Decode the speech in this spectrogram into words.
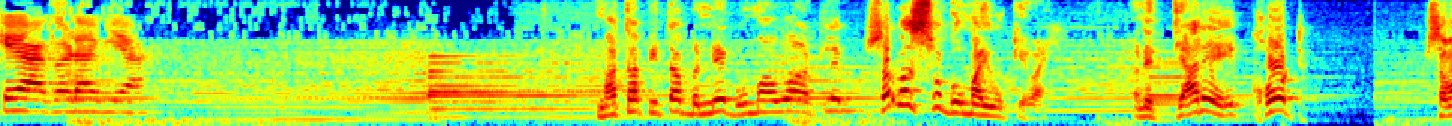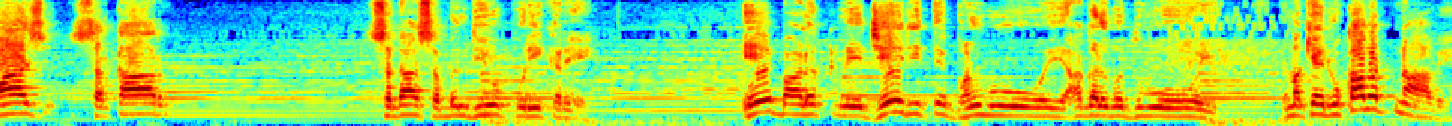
કે આગળ આવ્યા. માતા પિતા બંને ગુમાવવા એટલે સર્વસ્વ ગુમાવ્યું કહેવાય. અને ત્યારે ખોટ સમાજ, સરકાર, સગા સંબંધીઓ પૂરી કરે. એ બાળકને જે રીતે ભણવું હોય, આગળ વધવું હોય, એમાં ક્યાંય રૂકાવટ ના આવે.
